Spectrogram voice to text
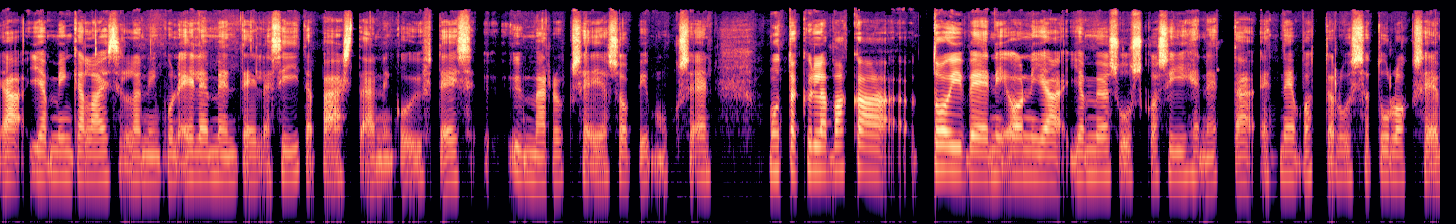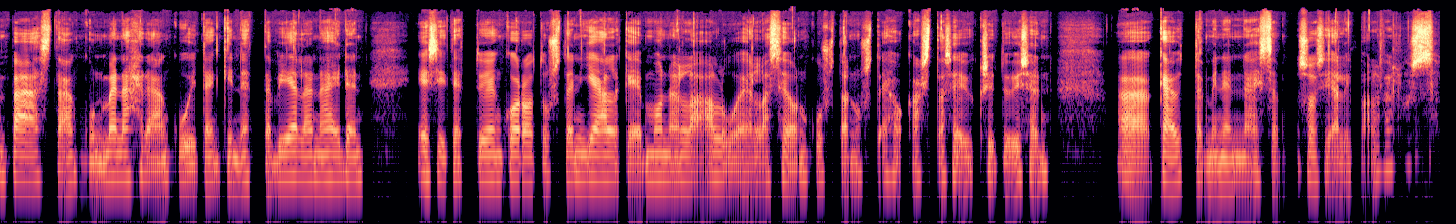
ja, ja minkälaisilla niin kuin elementeillä siitä päästään niin kuin yhteisymmärrykseen ja sopimukseen. Mutta kyllä vakaa toiveeni on ja, ja myös usko siihen, että, että neuvotteluissa tulokseen päästään, kun me nähdään kuitenkin, että vielä näiden esitettyjen korotusten jälkeen monella alueella se on kustannustehokasta se yksityisen käyttäminen näissä sosiaalipalveluissa.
